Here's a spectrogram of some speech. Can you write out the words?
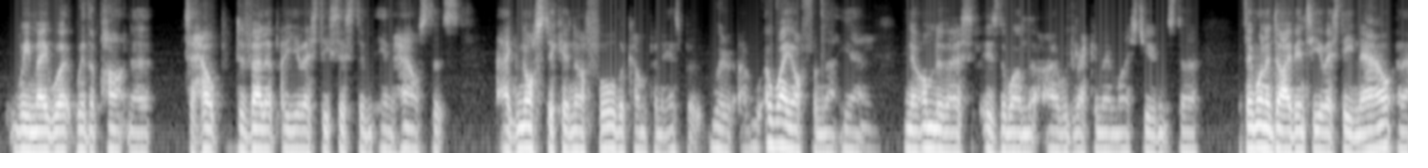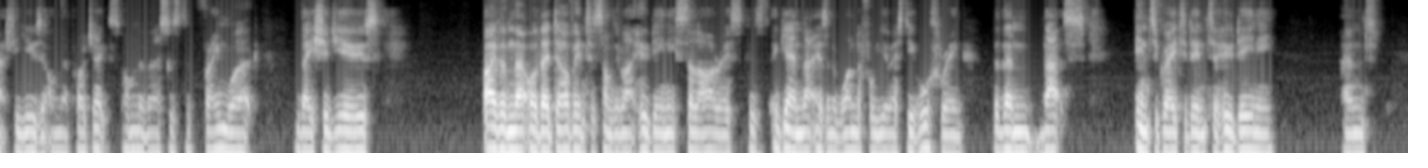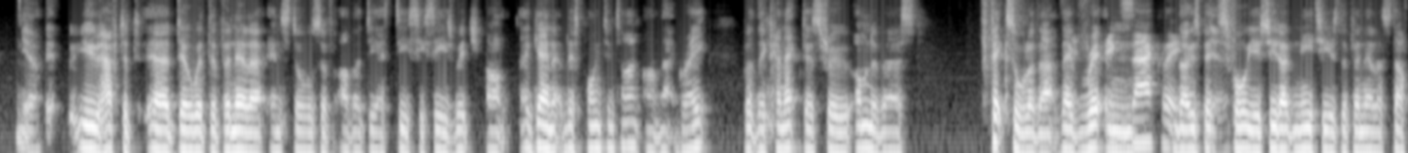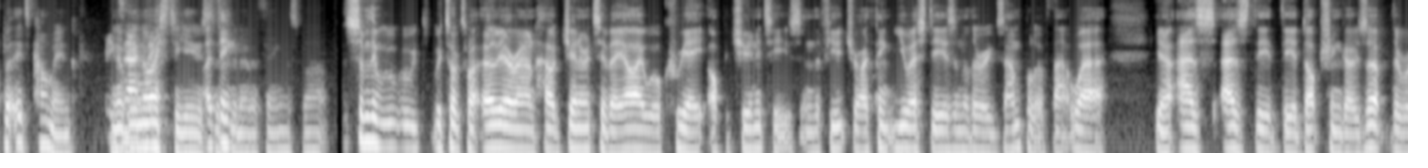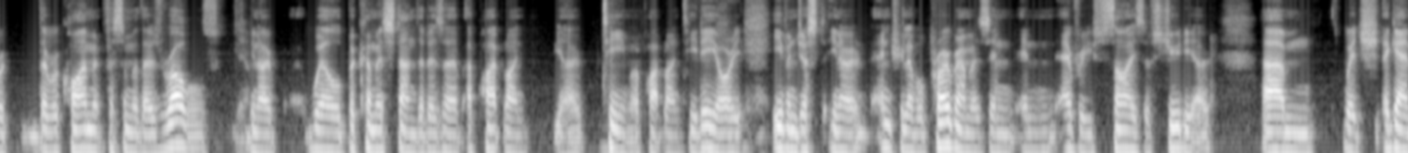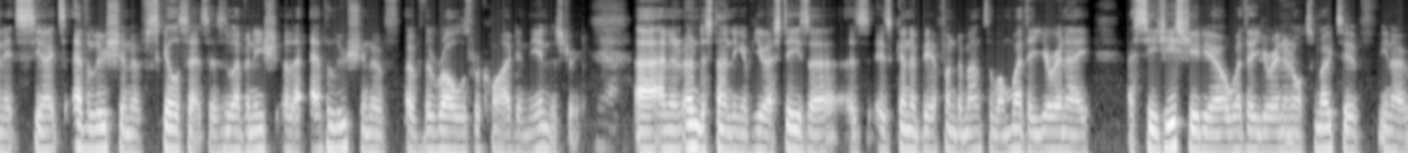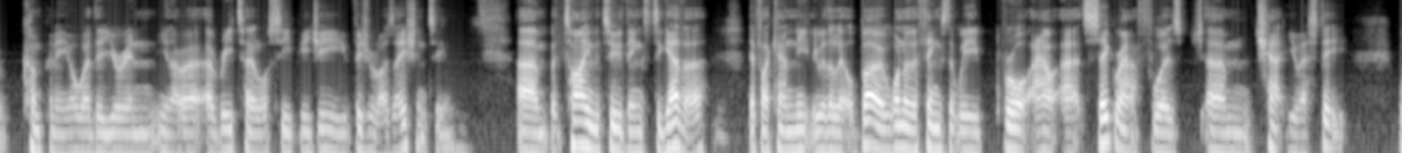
we may work with a partner to help develop a USD system in house that's agnostic enough for the companies, but we're a, a way off from that yet. Mm. You know, Omniverse is the one that I would recommend my students to, if they want to dive into USD now and actually use it on their projects, Omniverse is the framework they should use. Either that or they delve into something like Houdini Solaris, because again, that isn't a wonderful USD authoring, but then that's integrated into Houdini. And Yeah. you have to uh, deal with the vanilla installs of other DS- DCCs, which aren't, again, at this point in time, aren't that great. But the connectors through Omniverse fix all of that. They've written Exactly. those bits Yeah. for you, so you don't need to use the vanilla stuff. But it's coming. You know, it'd be nice to use I the think- vanilla things, but something we, we, we talked about earlier around how generative AI will create opportunities in the future. I think USD is another example of that, where you know, as as the the adoption goes up, the re, the requirement for some of those roles, Yeah. you know, will become as standard as a, a pipeline, you know, team or pipeline TD, or even just you know entry level programmers in in every size of studio. Um, which again, it's you know, it's evolution of skill sets, as evolution evolution of of the roles required in the industry Yeah. uh, and an understanding of USDs are, is, is going to be a fundamental one, whether you're in a, a CG studio or whether you're in an automotive, you know, company or whether you're in, you know, a, a retail or CPG visualization team. Um, but tying the two things together, if I can neatly with a little bow, one of the things that we brought out at SIGGRAPH was um, Chat USD,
